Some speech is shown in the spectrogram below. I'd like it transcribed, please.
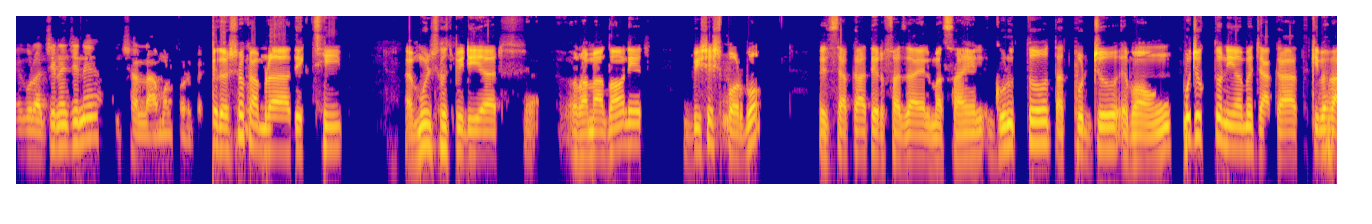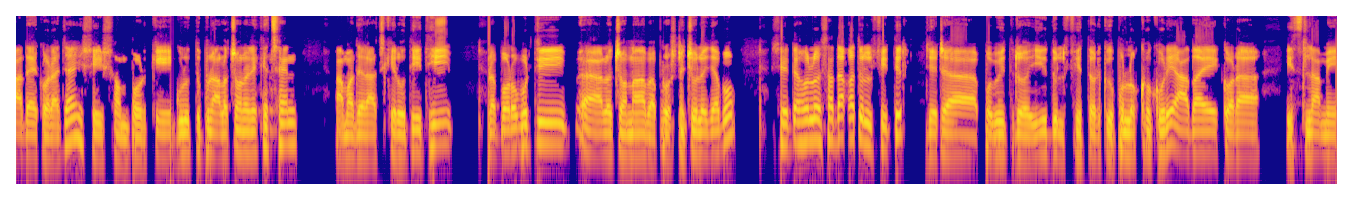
এগুলা জেনে জেনে ইনশাল্লাহ আমল করবে দর্শক আমরা দেখছি আহ, মুন্সিগঞ্জ মিডিয়ার রমাদানের বিশেষ পর্ব। জাকাতের ফাজাইল মাসাইল গুরুত্ব তাৎপর্য এবং উপযুক্ত নিয়মে জাকাত কীভাবে আদায় করা যায় সেই সম্পর্কে গুরুত্বপূর্ণ আলোচনা রেখেছেন আমাদের আজকের অতিথি। আমরা পরবর্তী আলোচনা বা প্রশ্নে চলে যাব। সেটা হলো সাদাকাতুল ফিতর, যেটা পবিত্র ঈদ উল ফিতরকে উপলক্ষ করে আদায় করা ইসলামে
